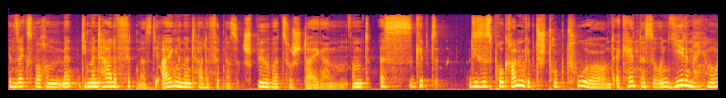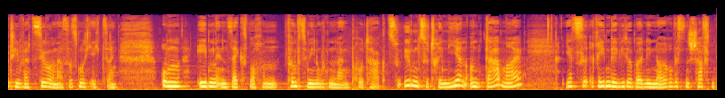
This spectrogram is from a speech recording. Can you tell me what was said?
in sechs Wochen die mentale Fitness, die eigene mentale Fitness spürbar zu steigern. Und es gibt dieses Programm gibt Struktur und Erkenntnisse und jede Menge Motivation, also das muss ich echt sagen, um eben in sechs Wochen 15 Minuten lang pro Tag zu üben, zu trainieren und da mal, jetzt reden wir wieder über die Neurowissenschaften,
